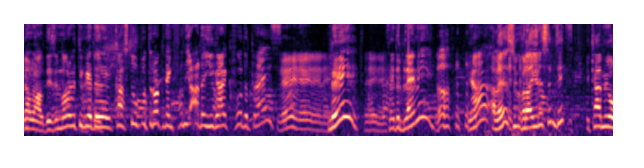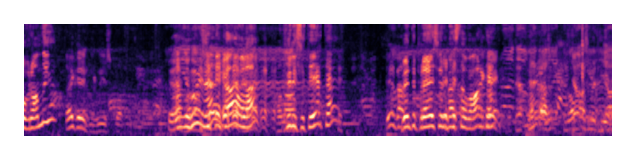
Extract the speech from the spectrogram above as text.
Jawel, deze morgen toen je de kast opentrok, denk ik van ja, hier ga ik voor de prijs. Nee, nee, nee. nee. Nee? nee, nee. Zijn je er blij mee? Ja. Ja? Allee, zo, voilà, hier is hem, zit. Ik ga hem u overhandigen. Oké. Een goede sport. Dat is een goeie, hè? Ja, voilà. Gefeliciteerd, hè? Wint de prijs voor de beste award, hè? Als met hier,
